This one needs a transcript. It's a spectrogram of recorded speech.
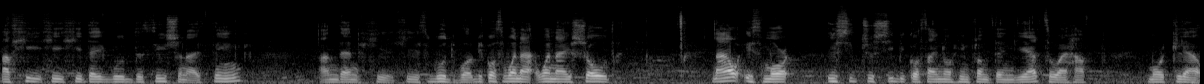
But he he he take good decision, I think, and then he he's good because when I when I showed, now it's more easy to see because I know him from ten years, so I have more clear,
